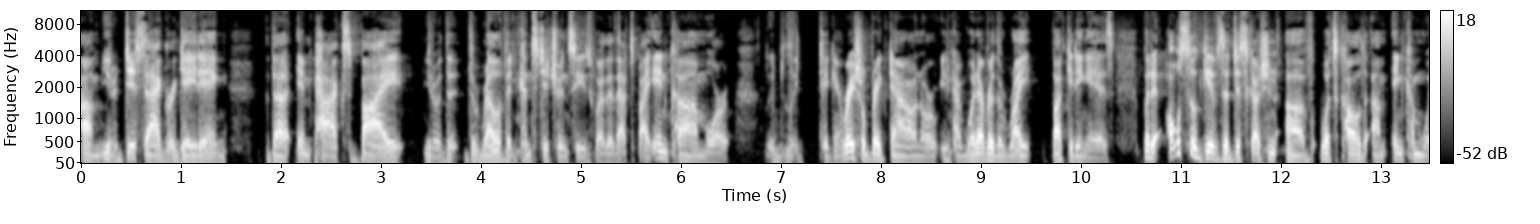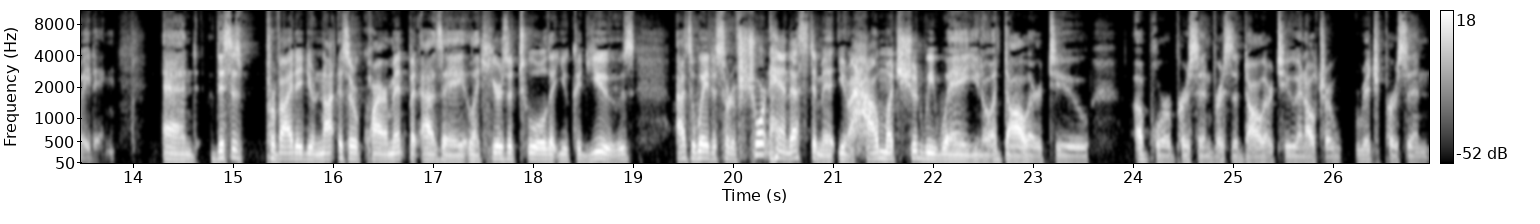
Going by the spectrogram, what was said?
Um, you know, disaggregating the impacts by you know the, the relevant constituencies, whether that's by income or like taking a racial breakdown or you know, whatever the right bucketing is. But it also gives a discussion of what's called um, income weighting, and this is provided you know not as a requirement, but as a like here's a tool that you could use as a way to sort of shorthand estimate, you know, how much should we weigh, you know, a dollar to a poor person versus a dollar to an ultra rich person.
